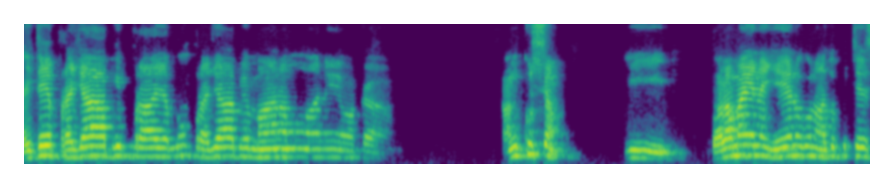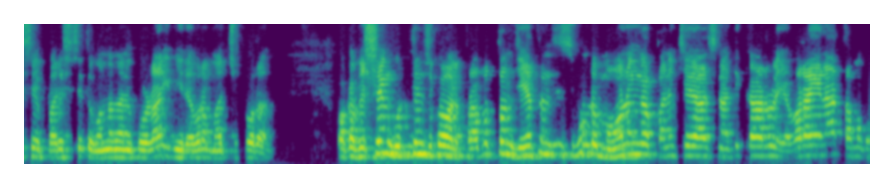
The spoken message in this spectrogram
అయితే ప్రజాభిప్రాయము ప్రజాభిమానము అనే ఒక అంకుశం ఈ బలమైన ఏనుగును అదుపు చేసే పరిస్థితి ఉన్నదని కూడా మీరెవరూ మర్చిపోరాదు ఒక విషయం గుర్తుంచుకోవాలి. ప్రభుత్వం జీతం తీసుకుంటూ మౌనంగా పనిచేయాల్సిన అధికారులు ఎవరైనా తమకు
